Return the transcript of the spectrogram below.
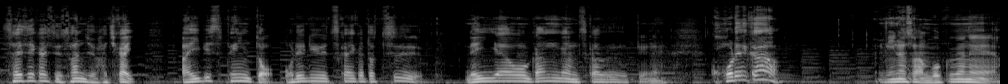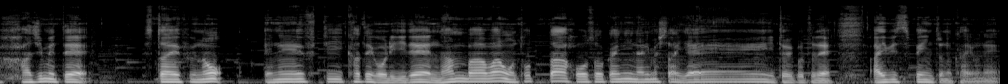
再生回数38回アイビスペイント俺流使い方2レイヤーをガンガン使うっていうね。これが皆さん僕がね初めてスタイフの NFT カテゴリーでナンバーワンを取った放送回になりました。イエーイ。ということでアイビスペイントの回をね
